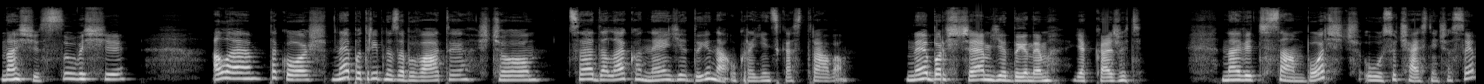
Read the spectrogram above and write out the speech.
наші сувиші. Але також не потрібно забувати, що це далеко не єдина українська страва, не борщем єдиним, як кажуть. Навіть сам борщ у сучасні часи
